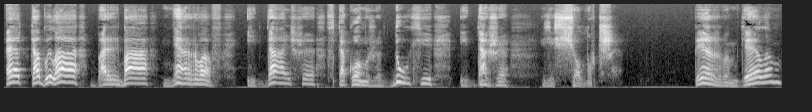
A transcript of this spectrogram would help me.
Это была борьба нервов. И дальше в таком же духе и даже еще лучше. Первым делом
